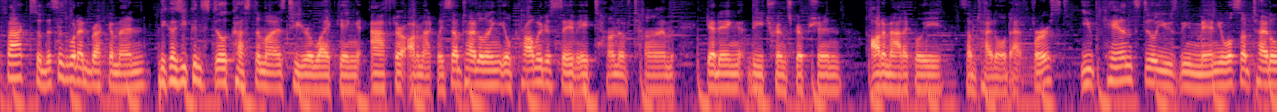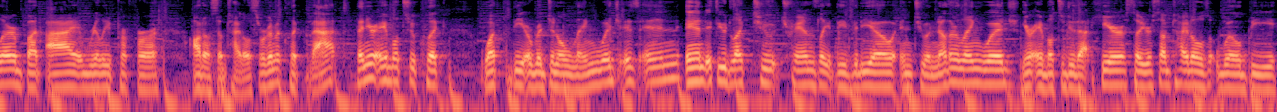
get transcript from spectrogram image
the fact. So this is what I'd recommend because you can still customize to your liking after automatically subtitling. You'll probably just save a ton of time getting the transcription automatically subtitled at first. You can still use the manual subtitler, but I really prefer auto subtitles. So we're gonna click that. Then you're able to click what the original language is in. And if you'd like to translate the video into another language, you're able to do that here. So your subtitles will be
